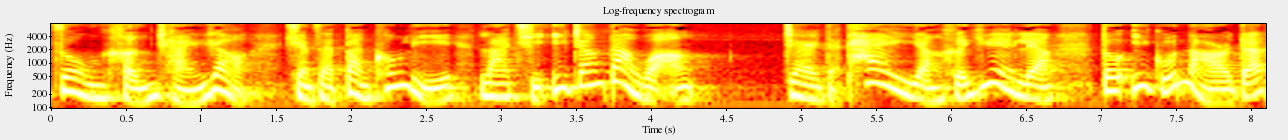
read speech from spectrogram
纵横缠绕，像在半空里拉起一张大网。这儿的太阳和月亮都一股脑儿的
